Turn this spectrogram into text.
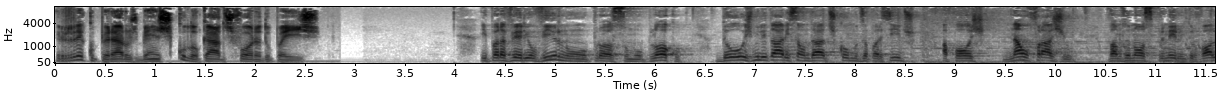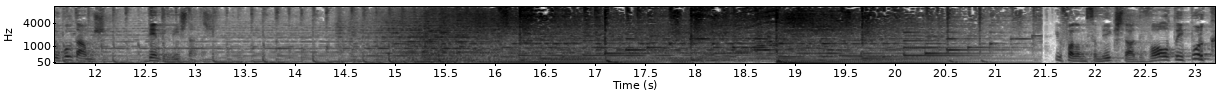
recuperar os bens colocados fora do país. E para ver e ouvir no próximo bloco, dois militares são dados como desaparecidos após naufrágio. Vamos ao nosso primeiro intervalo e voltamos dentro de instantes. O Fala Moçambique está de volta e porque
